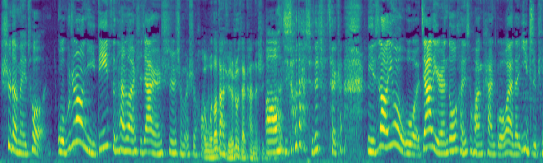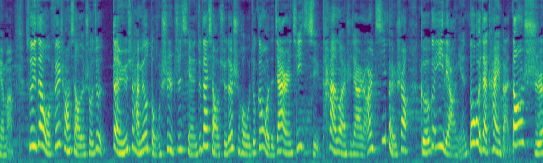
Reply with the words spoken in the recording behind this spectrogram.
是的，没错。我不知道你第一次看《乱世佳人》是什么时候呃。我到大学的时候才看的，实际。哦，你到大学的时候才看，你知道，因为我家里人都很喜欢看国外的译制片嘛，所以在我非常小的时候，就等于是还没有懂事之前，就在小学的时候，我就跟我的家人一起看《乱世佳人》，而基本上隔个一两年都会再看一版。当时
